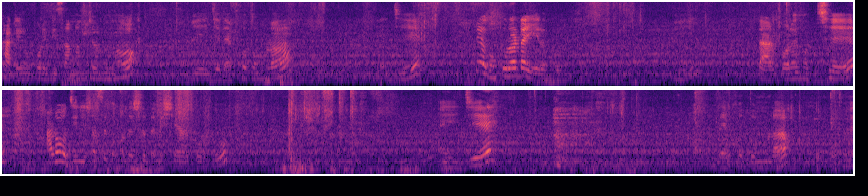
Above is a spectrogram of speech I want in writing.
খাটের উপরে বিছানোর জন্য। এই যে দেখো তোমরা, এই যে, এরকম পুরোটাই এরকম। তারপরে হচ্ছে আরও জিনিস আছে তোমাদের সাথে আমি শেয়ার করব। এই যে, দেখো তোমরা, প্রথমে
